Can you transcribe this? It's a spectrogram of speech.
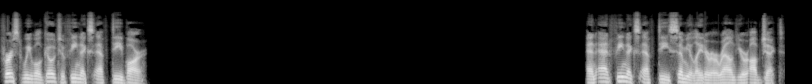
First we will go to Phoenix FD bar. And add Phoenix FD simulator around your object.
